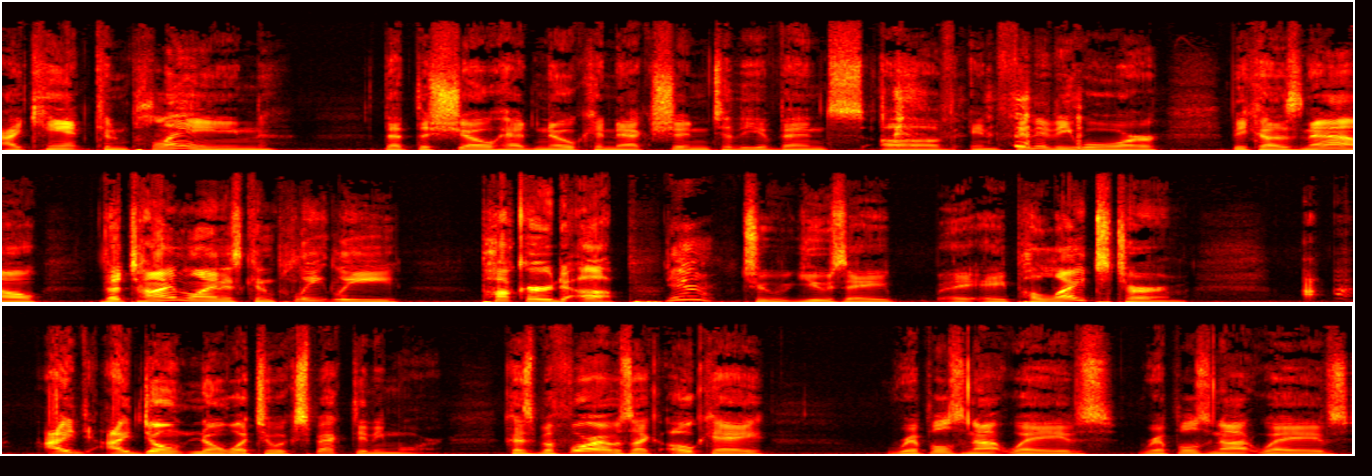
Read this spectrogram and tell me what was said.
I can't complain that the show had no connection to the events of Infinity War because now the timeline is completely puckered up. Yeah. To use a a, a polite term, I, I I don't know what to expect anymore. Because before I was like, okay, ripples not waves, ripples not waves.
